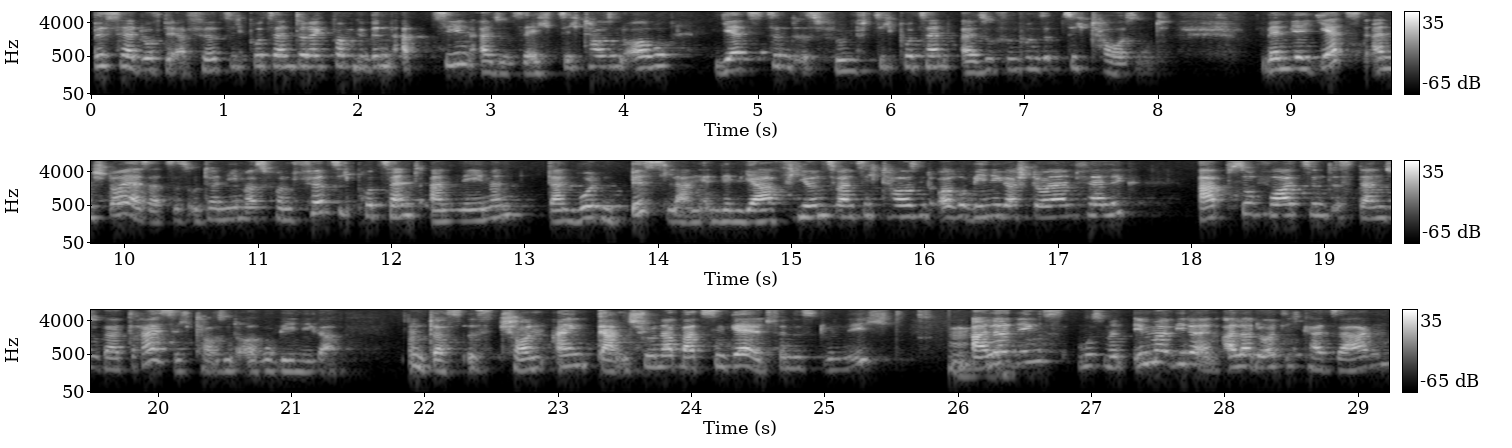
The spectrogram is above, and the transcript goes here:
Bisher durfte er 40 Prozent direkt vom Gewinn abziehen, also 60.000 Euro. Jetzt sind es 50 Prozent, also 75.000. Wenn wir jetzt einen Steuersatz des Unternehmers von 40 Prozent annehmen, dann wurden bislang in dem Jahr 24.000 Euro weniger Steuern fällig. Ab sofort sind es dann sogar 30.000 Euro weniger. Und das ist schon ein ganz schöner Batzen Geld, findest du nicht? Mhm. Allerdings muss man immer wieder in aller Deutlichkeit sagen,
